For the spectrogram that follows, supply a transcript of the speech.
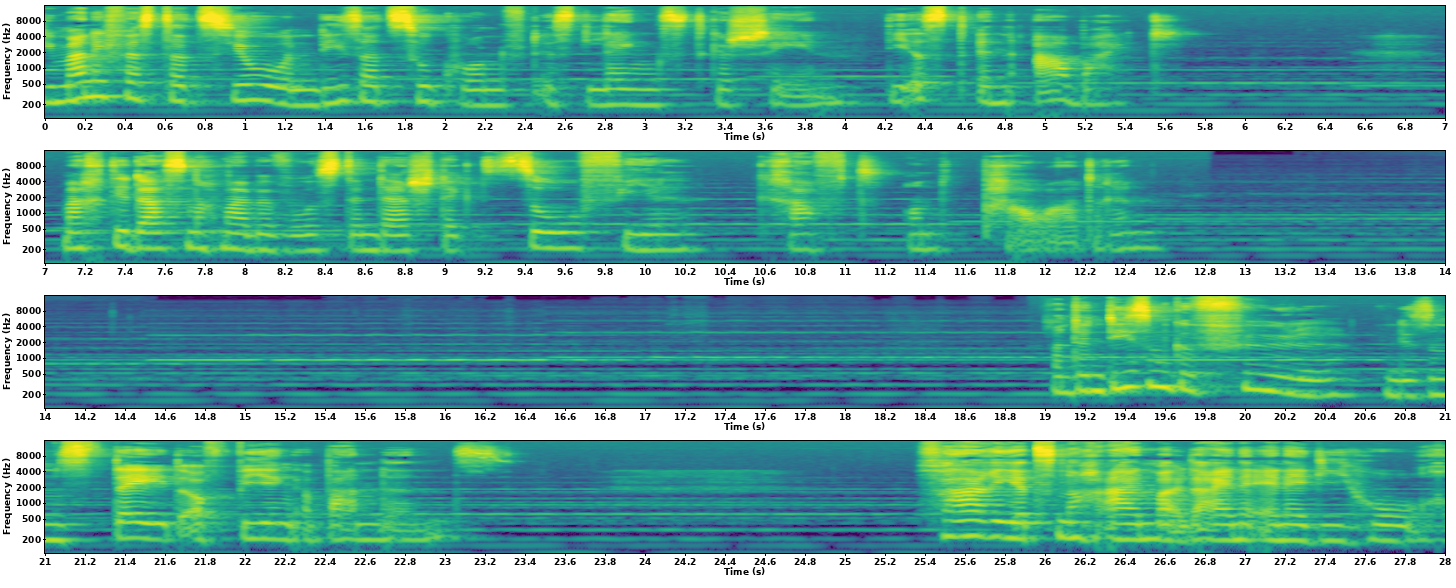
Die Manifestation dieser Zukunft ist längst geschehen. Die ist in Arbeit. Mach dir das nochmal bewusst, denn da steckt so viel Kraft und Power drin. Und in diesem Gefühl, in diesem State of Being Abundance, Fahre jetzt noch einmal deine Energie hoch,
